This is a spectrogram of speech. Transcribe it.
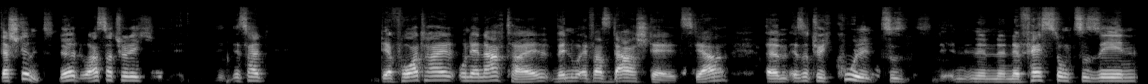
Das stimmt. Ne? Du hast natürlich, ist halt, der Vorteil und der Nachteil, wenn du etwas darstellst, ja, ähm, ist natürlich cool, zu, eine, eine Festung zu sehen,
